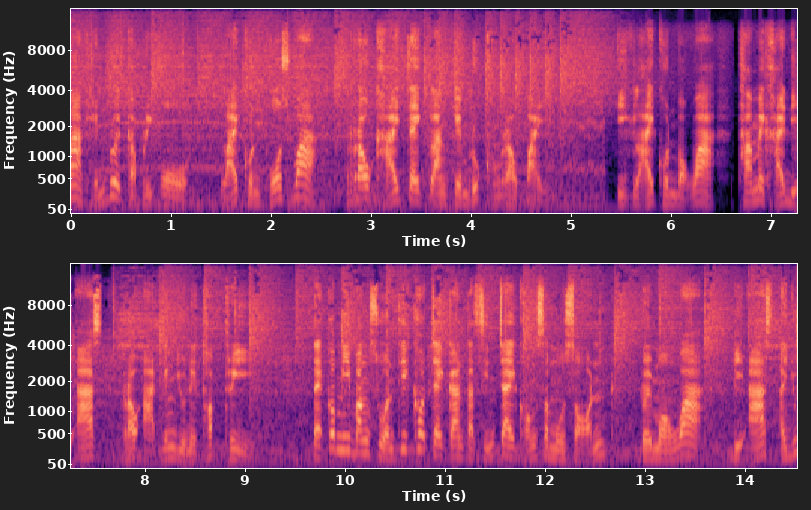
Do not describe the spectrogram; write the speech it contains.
มากเห็นด้วยกับริโอ หลายคนโพสต์ว่าเราขายใจกลางเกมรุกของเราไป อีกหลายคนบอกว่าถ้าไม่ขายดีอาร์สเราอาจยังอยู่ในท็อปทรีแต่ก็มีบางส่วนที่เข้าใจการตัดสินใจของสโมสร โดยมองว่าดีอาร์สอายุ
